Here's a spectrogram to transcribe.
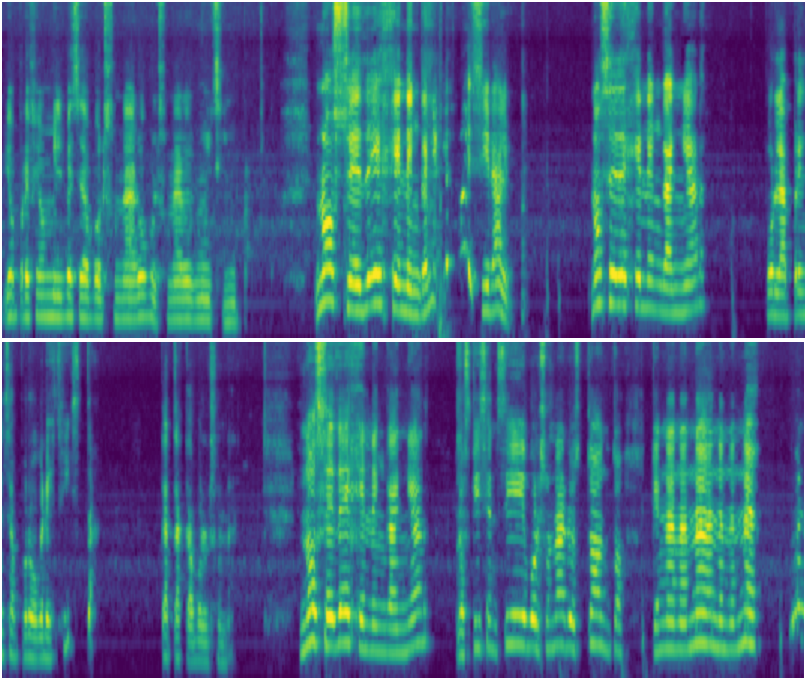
yo prefiero mil veces a Bolsonaro. Bolsonaro es muy simpático. No se dejen engañar. Les voy a decir algo. No se dejen engañar por la prensa progresista que ataca a Bolsonaro. No se dejen engañar los que dicen, sí, Bolsonaro es tonto, que na, na, na, na, na. Bueno,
